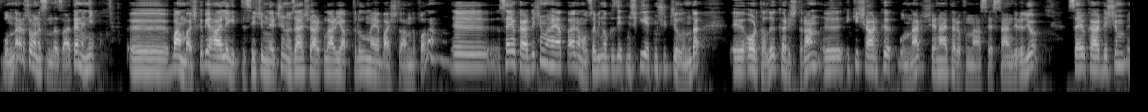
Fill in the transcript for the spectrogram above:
Bunlar sonrasında zaten hani e, bambaşka bir hale gitti. Seçimler için özel şarkılar yaptırılmaya başlandı falan. E, Sev Kardeşim Hayat Bayram olsa 1972-73 yılında e, ortalığı karıştıran e, iki şarkı bunlar. Şenay tarafından seslendiriliyor. Sev kardeşim e,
